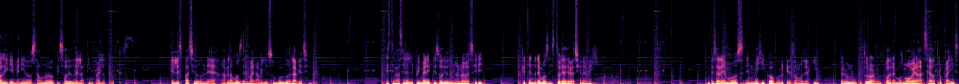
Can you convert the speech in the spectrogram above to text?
Hola y bienvenidos a un nuevo episodio de Latin Pilot Podcast, el espacio donde hablamos del maravilloso mundo de la aviación. Este va a ser el primer episodio de una nueva serie que tendremos de historia de aviación en México. Empezaremos en México porque somos de aquí, pero en un futuro nos podremos mover hacia otro país,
